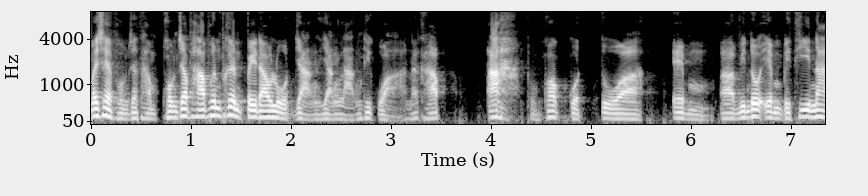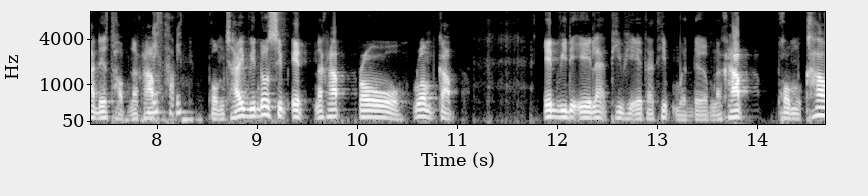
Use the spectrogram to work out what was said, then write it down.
ไม่ใช่ผมจะทำผมจะพาเพื่อนๆ ไปดาวน์โหลดอย่างอย่างหลังดีกว่านะครับ อะ ผมก็กดตัว M อ่า Windows M ไปที่หน้า Desktop นะครับ Desktop ผมใช้ Windows 11 นะครับ Pro ร่วมกับ NVDA และ PPA แต่ทิปเหมือนเดิมนะครับ ผมเข้า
